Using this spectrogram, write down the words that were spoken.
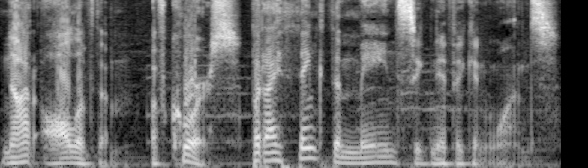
not all of them of course, but I think the main significant ones.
